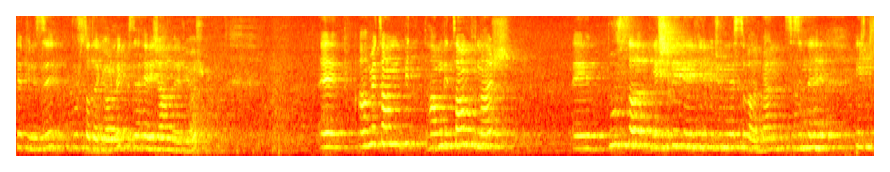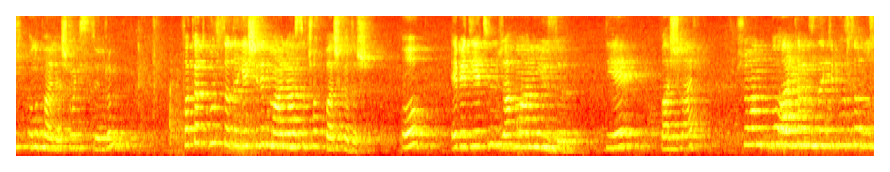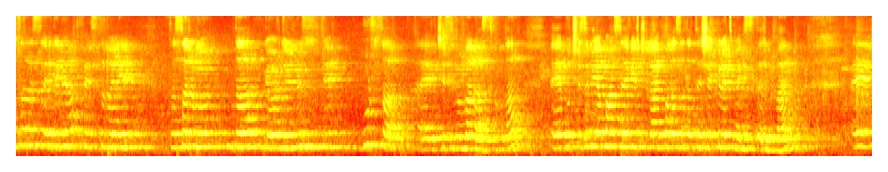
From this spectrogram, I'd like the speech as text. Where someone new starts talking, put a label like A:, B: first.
A: Hepinizi Bursa'da görmek bize heyecan veriyor. Ee, Ahmet Hamdi, Hamdi Tanpınar, e, Bursa Yeşili ile ilgili bir cümlesi var. Ben sizinle ilk onu paylaşmak istiyorum. Fakat Bursa'da yeşilin manası çok başkadır. O, ebediyetin rahmani yüzü diye başlar. Şu an bu arkamızdaki Bursa Uluslararası Edebiyat Festivali tasarımında gördüğünüz bir Bursa e, çizimi var aslında. E, bu çizimi yapan sevgili Tülay Palaz'a da teşekkür etmek isterim ben. E,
